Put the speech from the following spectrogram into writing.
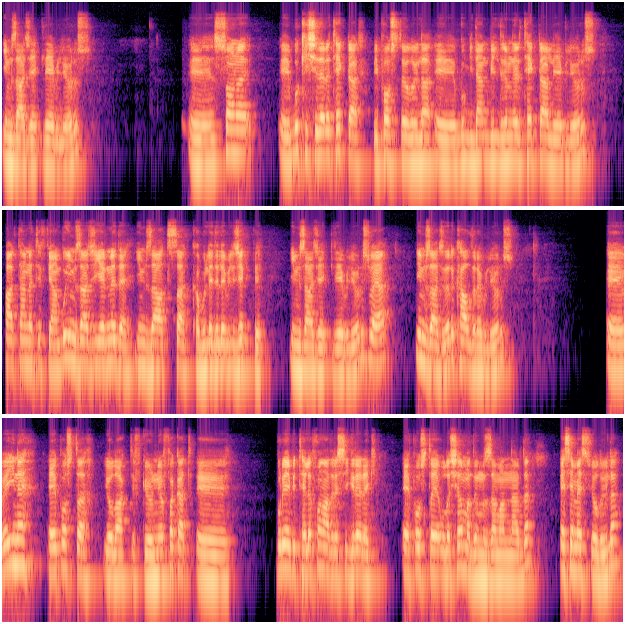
imzacı ekleyebiliyoruz. E, sonra e, bu kişilere tekrar bir posta yoluyla e, bu giden bildirimleri tekrarlayabiliyoruz. Alternatif yani bu imzacı yerine de imza atsa kabul edilebilecek bir imzacı ekleyebiliyoruz veya imzacıları kaldırabiliyoruz. E, ve yine e-posta yolu aktif görünüyor fakat e, buraya bir telefon adresi girerek e-postaya ulaşamadığımız zamanlarda SMS yoluyla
